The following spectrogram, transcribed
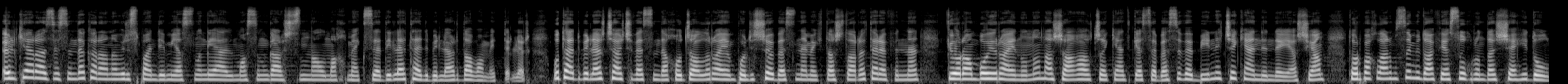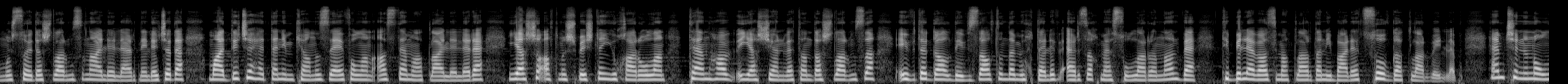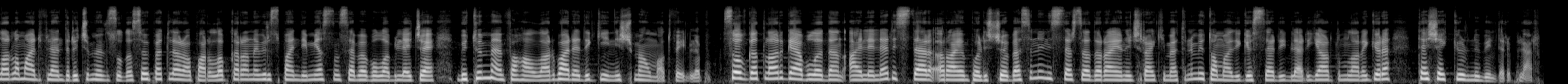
Ölkə ərazisində koronavirus pandemiyasının yayılmasının qarşısını almaq məqsədi ilə tədbirlər davam etdirilir. Bu tədbirlər çərçivəsində Xocalı rayon polis şöbəsinin əməkdaşları tərəfindən Goranboy rayonunun Aşağı Ağcakənd qəsəbəsi və bir neçə kəndində yaşayan, torpaqlarımızın müdafiəsi uğrunda şəhid olmuş soydaşlarımızın ailələrinə, eləcə də maddi cəhətdən imkanı zəif olan az təminatlı ailələrə, yaşı 65-dən yuxarı olan tənha yaşayan vətəndaşlarımıza evdə qal devizi altında müxtəlif ərzaq məhsullarından və tibbi ləvazimatlardan ibarət sovqatlar verilir verilib. Həmçinin onlarla maarifləndirici mövzuda söhbətlər aparılıb, koronavirus pandemiyasının səbəb ola biləcəyi bütün mənfi hallar barədə geniş məlumat verilib. Sovqatları qəbul edən ailələr istər rayon polis şöbəsinin, istərsə də rayon icra hakimiyyətinin mütəmadi göstərdikləri yardımlara görə təşəkkürünü bildiriblər.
